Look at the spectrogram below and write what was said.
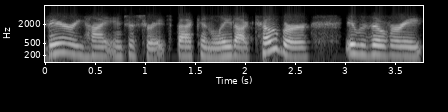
very high interest rates. Back in late October, it was over 8%.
